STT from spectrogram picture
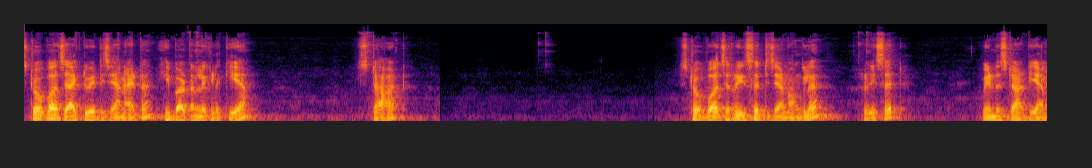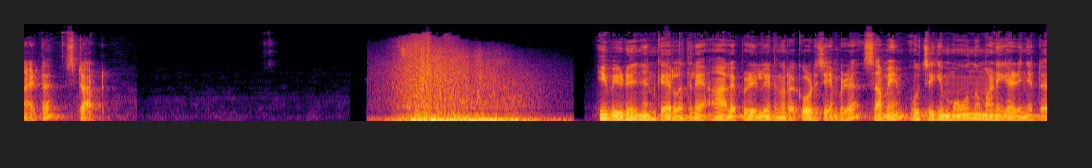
സ്റ്റോപ്പ് വാച്ച് ആക്ടിവേറ്റ് ചെയ്യാനായിട്ട് ഈ ബട്ടണിൽ ക്ലിക്ക് ചെയ്യുക. സ്റ്റാർട്ട് സ്റ്റോപ്പ് വാച്ച് റീസെറ്റ് ചെയ്യണമെങ്കിൽ റീസെറ്റ് വീണ്ടും സ്റ്റാർട്ട് ചെയ്യാനായിട്ട് സ്റ്റാർട്ട് ഈ വീഡിയോ ഞാൻ കേരളത്തിലെ ആലപ്പുഴയിലിരുന്ന് റെക്കോർഡ് ചെയ്യുമ്പോൾ സമയം ഉച്ചയ്ക്ക് മൂന്ന് മണി കഴിഞ്ഞിട്ട്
